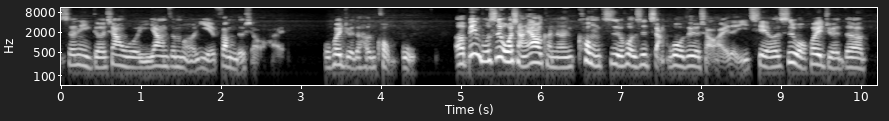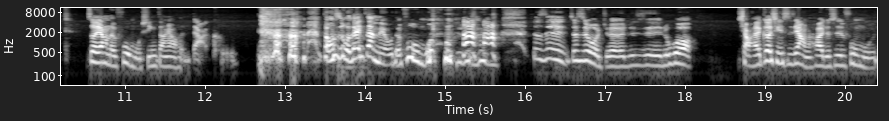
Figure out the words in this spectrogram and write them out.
生一个像我一样这么野放的小孩，我会觉得很恐怖。呃，并不是我想要可能控制或者是掌握这个小孩的一切，而是我会觉得这样的父母心脏要很大颗。同时，我在赞美我的父母，就是就是，我觉得就是，如果小孩个性是这样的话，就是父母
